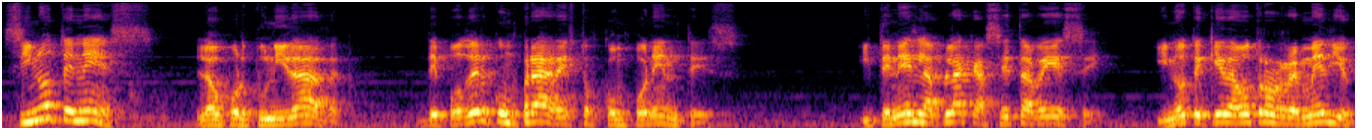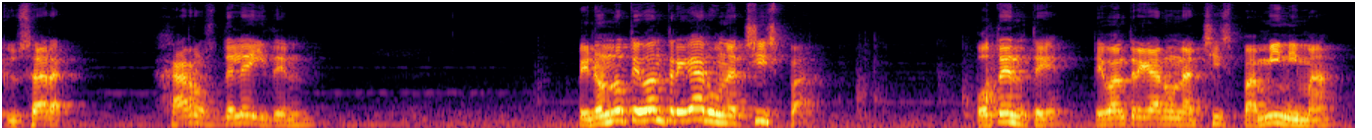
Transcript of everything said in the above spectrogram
Si no tenés la oportunidad de poder comprar estos componentes y tenés la placa ZBS y no te queda otro remedio que usar jarros de Leiden, pero no te va a entregar una chispa potente, te va a entregar una chispa mínima.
